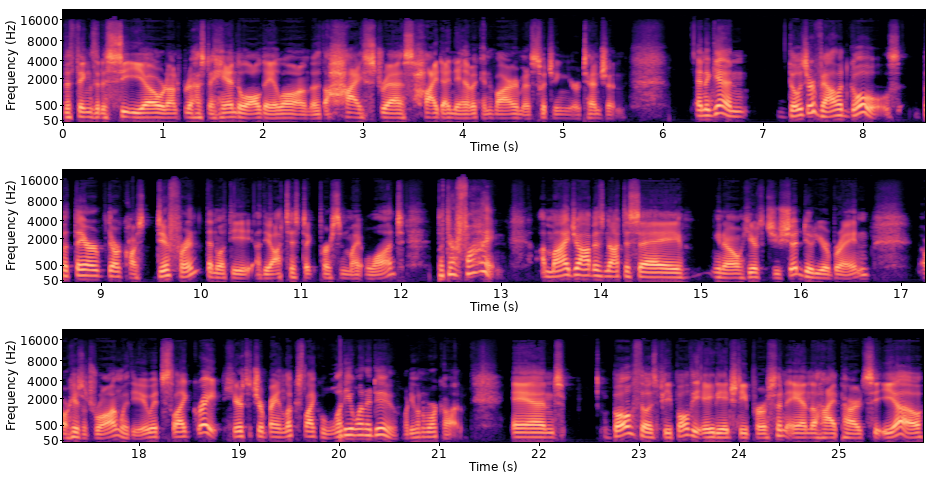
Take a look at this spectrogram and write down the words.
the things that a CEO or an entrepreneur has to handle all day long, the, the high stress, high dynamic environment of switching your attention. And again, those are valid goals but they're they're of course different than what the the autistic person might want but they're fine. Uh, my job is not to say you know here's what you should do to your brain or here's what's wrong with you. It's like great here's what your brain looks like. What do you want to do? What do you want to work on? And both those people the adhd person and the high powered ceo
